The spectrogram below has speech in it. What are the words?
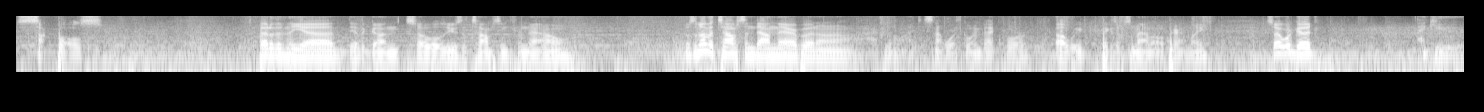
Suck balls. It's better than the uh, the other gun, so we'll use the Thompson for now. There's another Thompson down there, but uh, it's not worth going back for. Oh, we picked up some ammo apparently, so we're good. Thank you.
